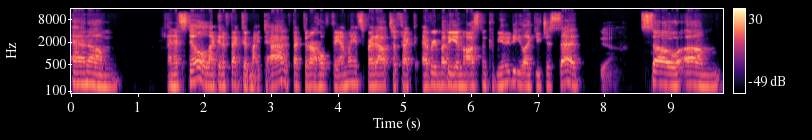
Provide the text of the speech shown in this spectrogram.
And um and it still like it affected my dad, affected our whole family. It spread out to affect everybody in the Austin community, like you just said. Yeah. So um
